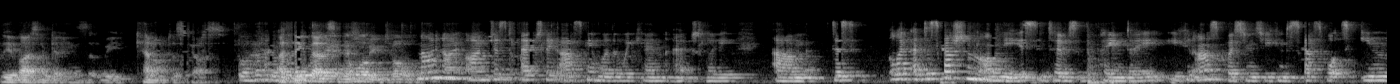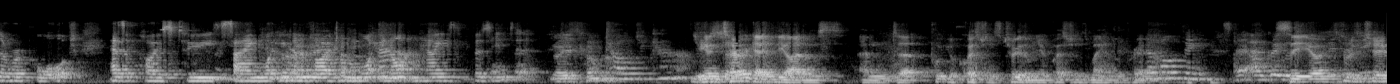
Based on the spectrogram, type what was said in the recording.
The advice I'm getting is that we cannot discuss. Well, I think that's- mayor hasn't well- been told? No, no, I'm just actually asking whether we can actually, um, dis- like a discussion on this in terms of the P and D, you can ask questions, you can discuss what's in the report as opposed to saying what you're going to vote on and what you're not and how you present it. No, you I'm can't. told you can't. You can interrogate the items and uh, put your questions to them, your questions may have a But the whole thing, I, I agree with. CEO. Through the chair,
